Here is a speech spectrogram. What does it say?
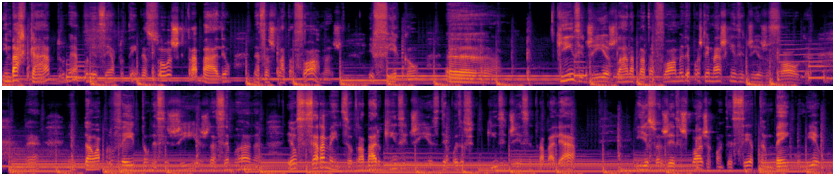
embarcado, né? por exemplo, tem pessoas que trabalham nessas plataformas e ficam uh, 15 dias lá na plataforma e depois tem mais 15 dias de folga. Né? Então aproveitam nesses dias da semana. Eu, sinceramente, se eu trabalho 15 dias, depois eu fico 15 dias sem trabalhar, e isso às vezes pode acontecer também comigo,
